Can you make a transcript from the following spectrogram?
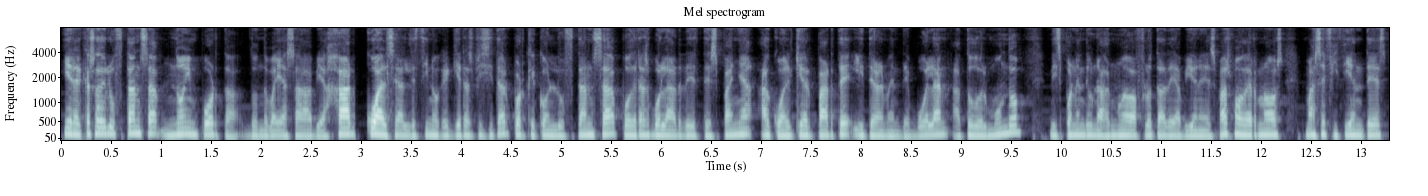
y en el caso de Lufthansa no importa dónde vayas a viajar, cuál sea el destino que quieras visitar, porque con Lufthansa podrás volar desde España a cualquier parte, literalmente vuelan a todo el mundo, disponen de una nueva flota de aviones más modernos, más eficientes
